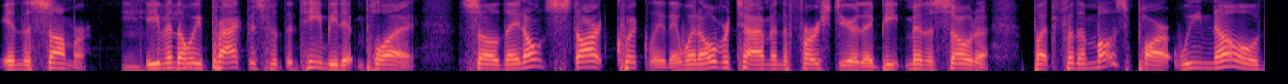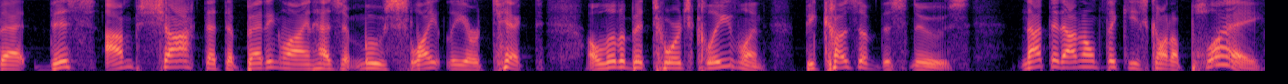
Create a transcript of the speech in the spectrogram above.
in the summer. Mm-hmm. Even though he practiced with the team, he didn't play. So they don't start quickly. They went overtime in the first year. They beat Minnesota. But for the most part, we know that this, I'm shocked that the betting line hasn't moved slightly or ticked a little bit towards Cleveland because of this news. Not that I don't think he's going to play,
